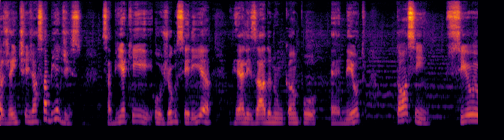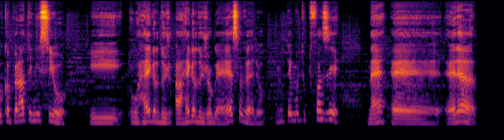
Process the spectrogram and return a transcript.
a gente já sabia disso. Sabia que o jogo seria realizado num campo é, neutro. Então, assim, se o campeonato iniciou e o regra do, a regra do jogo é essa, velho, não tem muito o que fazer, né? É, era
